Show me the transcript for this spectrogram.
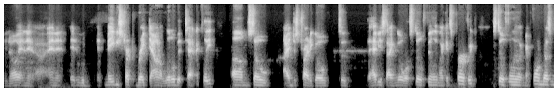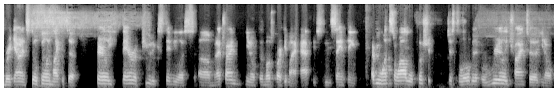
you know, and it, uh, and it, it would it maybe start to break down a little bit technically. Um, so I just try to go to the heaviest I can go while still feeling like it's perfect, still feeling like my form doesn't break down, and still feeling like it's a fairly therapeutic stimulus. Um, and I try and, you know, for the most part, get my athletes to do the same thing. Every once in a while, we'll push it just a little bit if we're really trying to, you know,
